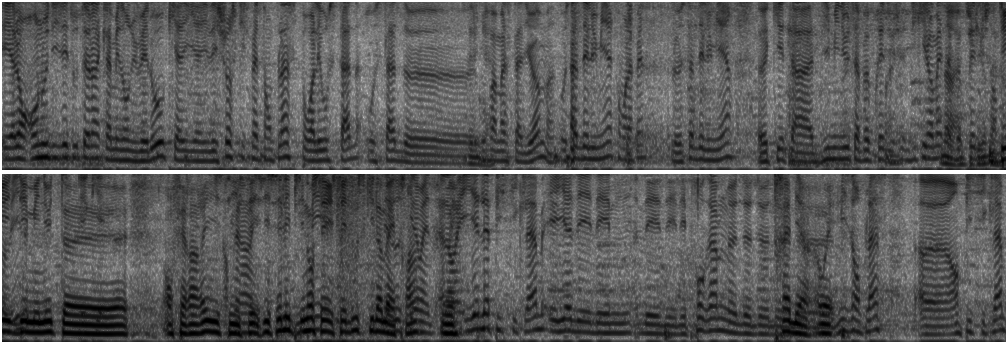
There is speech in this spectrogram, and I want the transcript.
Et alors, on nous disait tout à l'heure avec la maison du vélo qu'il y, a- il y a des choses qui se mettent en place pour aller au stade, au stade euh. Groupama Stadium, au stade des Lumières, comment on l'appelle? Le stade des Lumières, euh, qui est à 10 minutes à peu près, du, 10 km à peu 10 près du kilomètres. 10, centre-ville. minutes euh, en Ferrari si, c'est- si c'est libre, sinon c'est c'est 12 C'est km. 12 kilomètres. Alors, il y a de la piste cyclable et il y a des, des, des, des- des programmes de, de- de- Très bien, de ouais. mise en place euh, en piste cyclable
